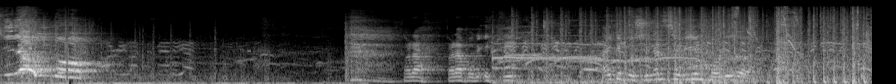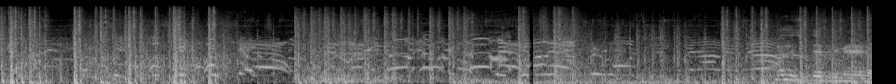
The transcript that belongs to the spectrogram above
quilombo. Pará, porque es que hay que posicionarse bien, boludo. Mándense ustedes primero.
